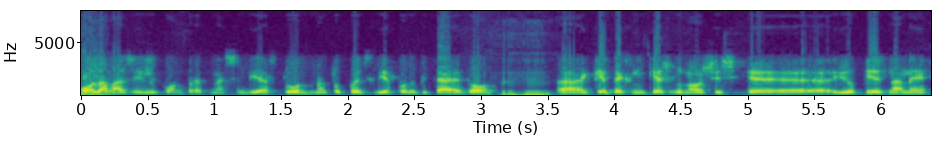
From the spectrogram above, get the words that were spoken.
Όλα μαζί λοιπόν πρέπει να συνδυαστούν, να το πω έτσι διαφορετικά και τεχνικές γνώσεις ε, οι οποίες να είναι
